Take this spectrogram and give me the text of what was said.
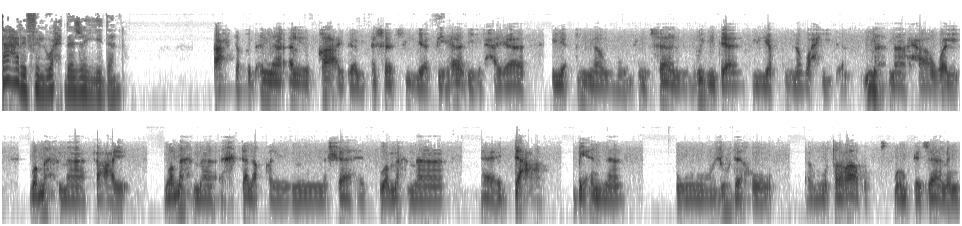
تعرف الوحدة جيدا؟ أعتقد أن القاعدة الأساسية في هذه الحياة هي أنه الإنسان ولد ليكون وحيدا مهما حاول ومهما فعل ومهما اختلق المشاهد ومهما آه، ادعى بأن وجوده مترابط ومتزامن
